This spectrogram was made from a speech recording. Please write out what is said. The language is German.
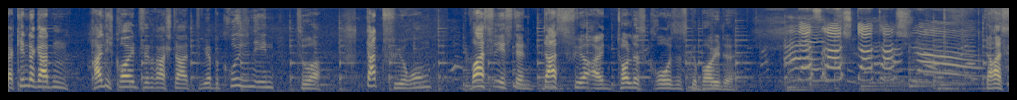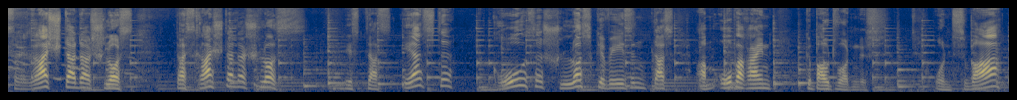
der Kindergarten Heiligkreuz in Rastatt. Wir begrüßen ihn zur Stadtführung. Was ist denn das für ein tolles, großes Gebäude? Das Rastatter Schloss. Das Rastatter Schloss. Das Rastatter Schloss ist das erste große Schloss gewesen, das am Oberrhein gebaut worden ist. Und zwar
